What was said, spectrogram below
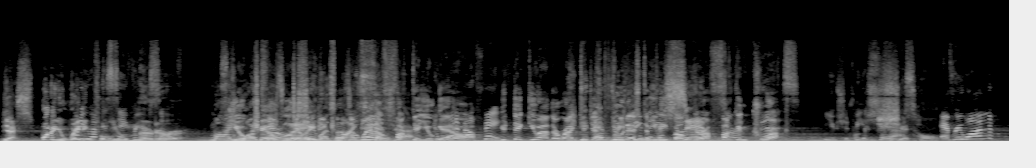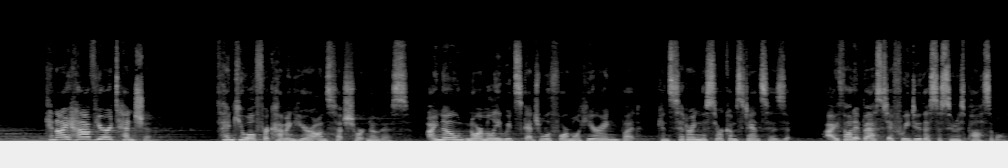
Yes, what are you What waiting you for? you, say for yourself? My You wife killed was- Lily She was my Where the fuck do you And get off? Faith? You think you have the right to just do this to everything you people? said. You're a fucking crook. You should be ashamed. Shithole. Everyone, can I have your attention? Thank you all for coming here on such short notice. I know normally we'd schedule a formal hearing, but considering the circumstances, I thought it best if we do this as soon as possible.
